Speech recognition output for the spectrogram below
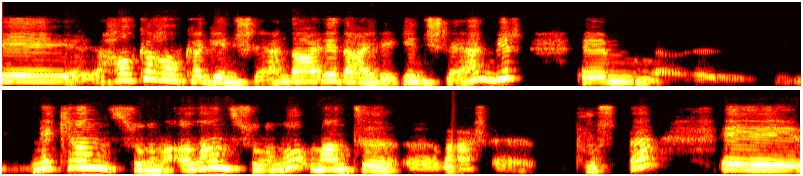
e, halka halka genişleyen, daire daire genişleyen bir e, mekan sunumu, alan sunumu mantığı e, var e, Proust'ta. E,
